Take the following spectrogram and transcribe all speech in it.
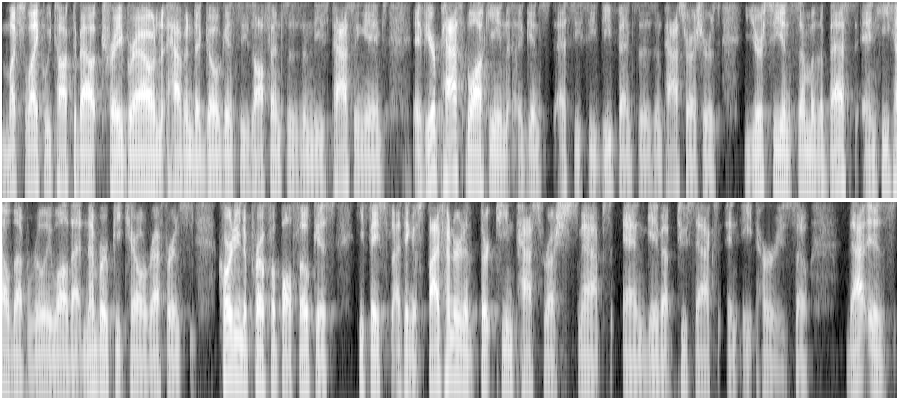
much like we talked about Tre Brown having to go against these offenses in these passing games, if you're pass blocking against SEC defenses and pass rushers, you're seeing some of the best. And he held up really well. That number Pete Carroll referenced, according to Pro Football Focus, he faced, I think it was 513 pass rush snaps and gave up two sacks and eight hurries. So that is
